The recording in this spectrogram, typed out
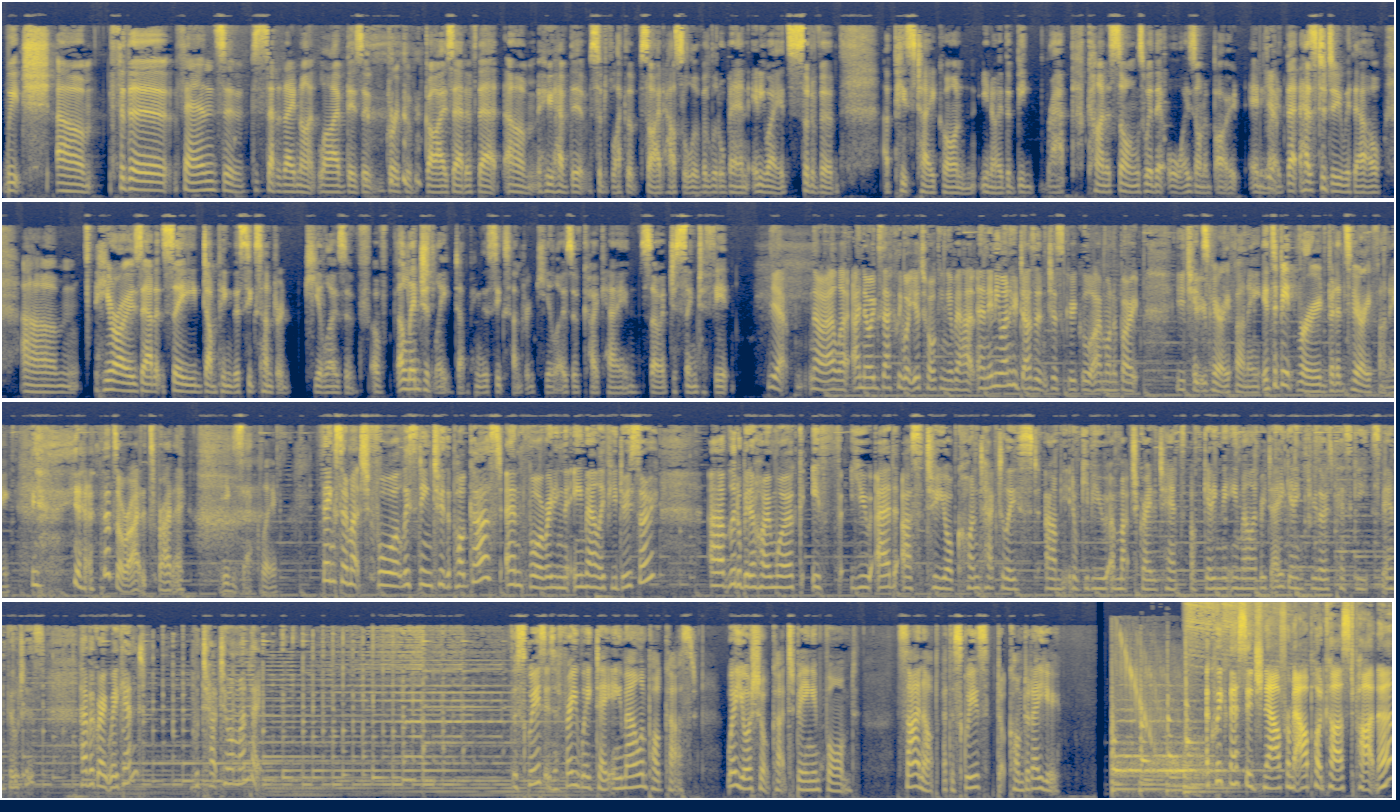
which um, for the fans of Saturday Night Live, there's a group of guys out of that um, who have the sort of like a side hustle of a little band. Anyway, it's sort of a a piss take on you know the big rap kind of songs where they're always on a boat. Anyway, Yeah. that has to do with our um, heroes out at sea dumping the 600 kilos of, of allegedly dumping the 600 kilos of cocaine. So it just seemed to fit. Yeah, no, I like. I know exactly what you're talking about. And anyone who doesn't, just Google "I'm on a boat" YouTube. It's very funny. It's a bit rude, but it's very funny. yeah, that's all right. It's Friday. Exactly. Thanks so much for listening to the podcast and for reading the email if you do so. A little bit of homework. If you add us to your contact list, um, it'll give you a much greater chance of getting the email every day, getting through those pesky spam filters. Have a great weekend. We'll chat to you on Monday. The Squiz is a free weekday email and podcast. We're your shortcut to being informed. Sign up at thesquiz.com.au. A quick message now from our podcast partner,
